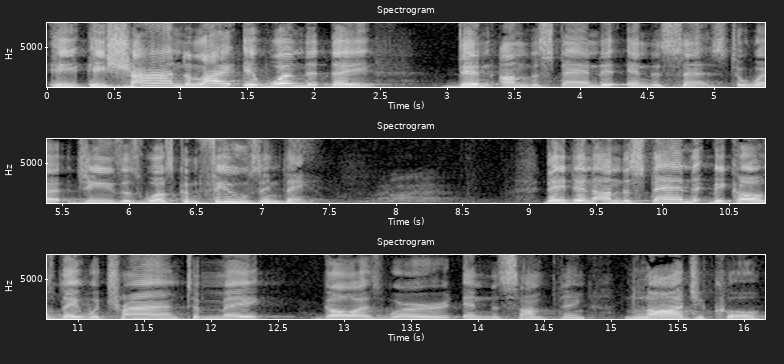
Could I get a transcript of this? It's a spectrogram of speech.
he, he shined the light, it wasn't that they didn't understand it in the sense to where Jesus was confusing them. They didn't understand it because they were trying to make God's word into something logical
